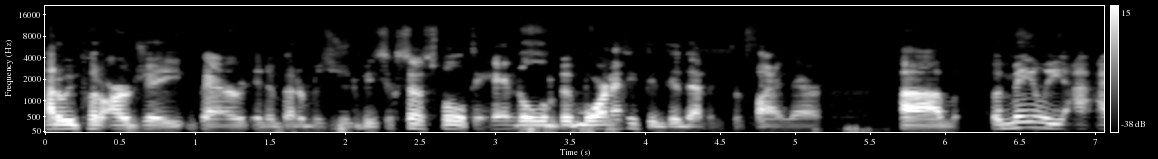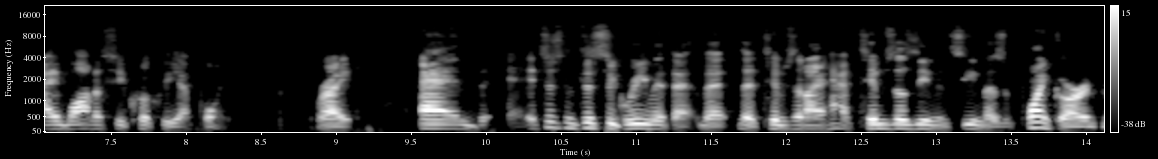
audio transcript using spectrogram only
How do we put RJ Barrett in a better position to be successful, to handle a little bit more? And I think they did that. Fine there. Um, but mainly, I, I want to see Quickley at point, right? And it's just a disagreement that, that that Thibs and I have. Thibs doesn't even see him as a point guard.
